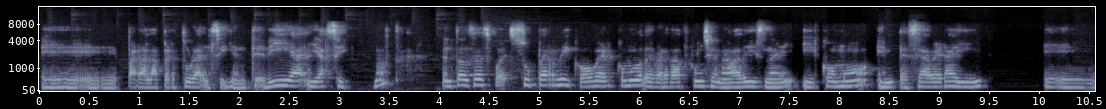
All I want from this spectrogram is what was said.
eh, para la apertura del siguiente día y así, ¿no? Entonces fue súper rico ver cómo de verdad funcionaba Disney y cómo empecé a ver ahí eh,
